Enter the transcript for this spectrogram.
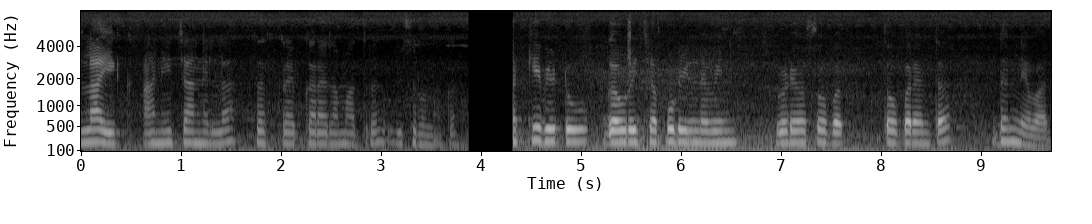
लाईक आणि चॅनलला सबस्क्राईब करायला मात्र विसरू नका. नक्की भेटू गौरीच्या पुढील नवीन व्हिडिओसोबत तोपर्यंत धन्यवाद.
